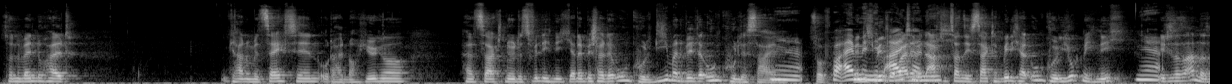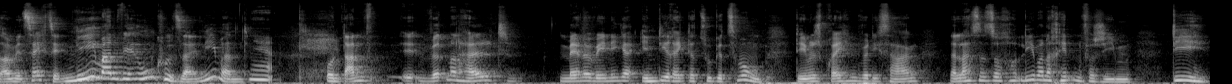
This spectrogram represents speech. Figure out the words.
Sondern wenn du halt, keine Ahnung, mit 16 oder halt noch jünger, halt sagst, nö, das will ich nicht, ja, dann bist du halt der Uncoole. Niemand will der Uncoole sein. Ja, so, vor allem wenn in ich dem mittlerweile Alter mit nicht. 28 sage, dann bin ich halt uncool, juckt mich nicht, Ja. ist was anderes. Aber mit 16, niemand will uncool sein, niemand. Ja. Und dann äh, wird man halt mehr oder weniger indirekt dazu gezwungen. Dementsprechend würde ich sagen, dann lassen uns doch lieber nach hinten verschieben. Die,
